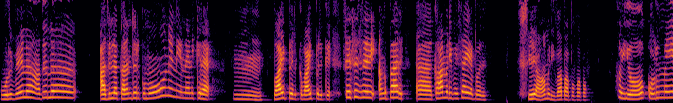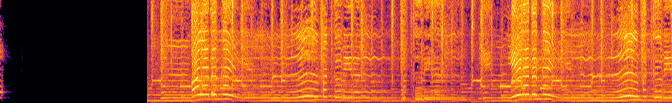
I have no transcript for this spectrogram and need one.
ஒருவேளை அதில் அதில் கலந்துருக்குமோன்னு நீ நினைக்கிற. ம் வாய்ப்பு இருக்கு வாய்ப்பு இருக்கு. சரி சரி சரி அங்கே பாரு. காமெடி மிஸ் ஆகிட போகுது. ஏ ஆமடி வா பாப்போம் பாப்போம். ஐயோ கொடுமையே பத்து வீரல் பத்து வீரல். பத்து வீரல்.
